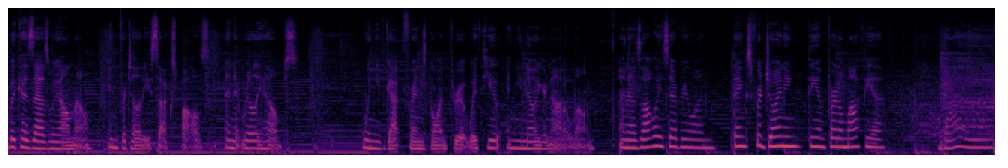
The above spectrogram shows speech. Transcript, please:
because, as we all know, infertility sucks balls, and it really helps when you've got friends going through it with you and you know you're not alone. And as always, everyone, thanks for joining the Infertile Mafia. Bye.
